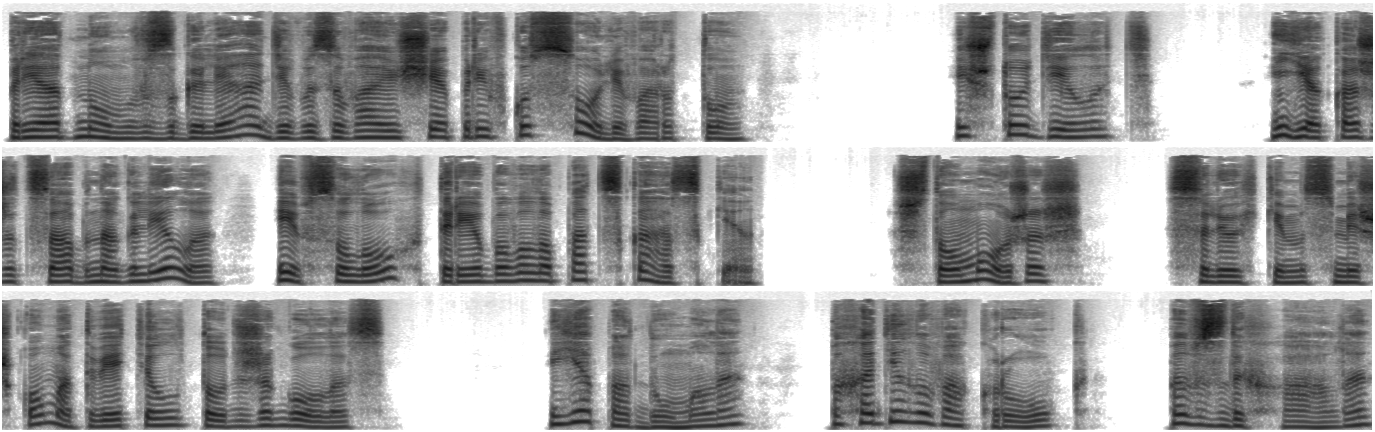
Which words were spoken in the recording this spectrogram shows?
при одном взгляде вызывающая привкус соли во рту. И что делать? Я, кажется, обнаглела и вслух требовала подсказки. «Что можешь?» — с легким смешком ответил тот же голос. Я подумала, походила вокруг, повздыхала,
